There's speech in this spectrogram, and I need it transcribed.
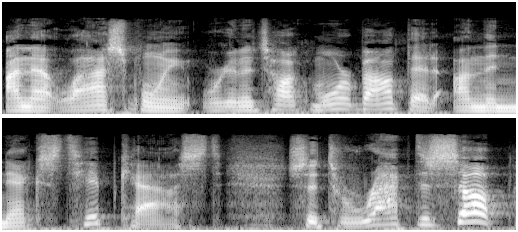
On that last point, we're going to talk more about that on the next tipcast. So, to wrap this up,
